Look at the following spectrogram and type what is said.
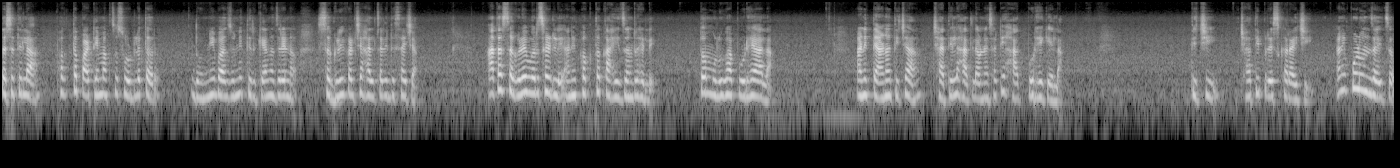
तसं तिला फक्त पाठीमागचं सोडलं तर दोन्ही बाजूंनी तिरक्या नजरेनं सगळीकडच्या हालचाली दिसायच्या. आता सगळे वर चढले आणि फक्त काही जण राहिले. तो मुलगा पुढे आला. आणि त्यानं तिच्या छातीला हात लावण्यासाठी हात पुढे केला. तिची छाती प्रेस करायची आणि पळून जायचं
